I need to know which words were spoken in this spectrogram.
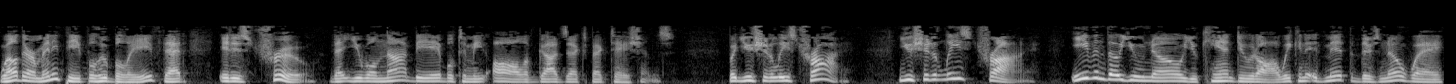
Well, there are many people who believe that it is true that you will not be able to meet all of God's expectations but you should at least try. You should at least try. Even though you know you can't do it all, we can admit that there's no way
